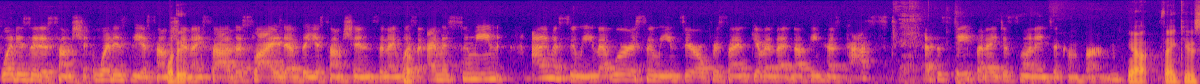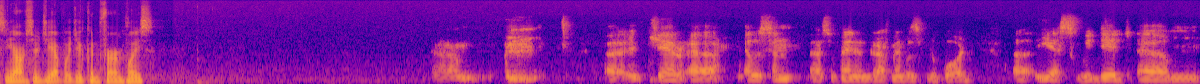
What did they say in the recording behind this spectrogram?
what is it assumption, what is the assumption? is- I saw the slide of the assumptions and I was, I'm assuming, I'm assuming that we're assuming zero percent given that nothing has passed at the state, but I just wanted to confirm. Yeah, thank you. Senior Officer Diop, would you confirm, please? Um, uh, Chair uh, Ellison, uh, Superintendent Graff, members of the board. Uh, yes, we did um,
